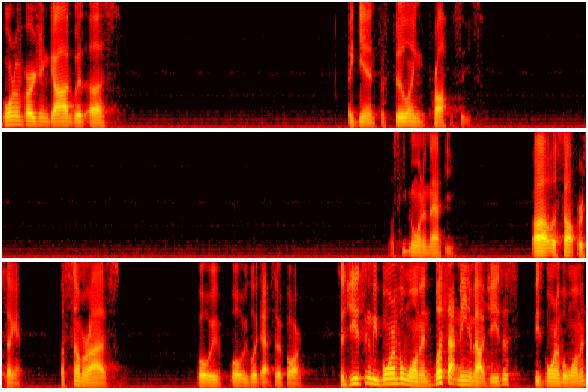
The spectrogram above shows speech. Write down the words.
Born of a virgin, God with us. Again, fulfilling prophecies. Keep going in Matthew. Let's stop for a second. Let's summarize what we've, what we've looked at so far. So Jesus is going to be born of a woman. What's that mean about Jesus if he's born of a woman?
